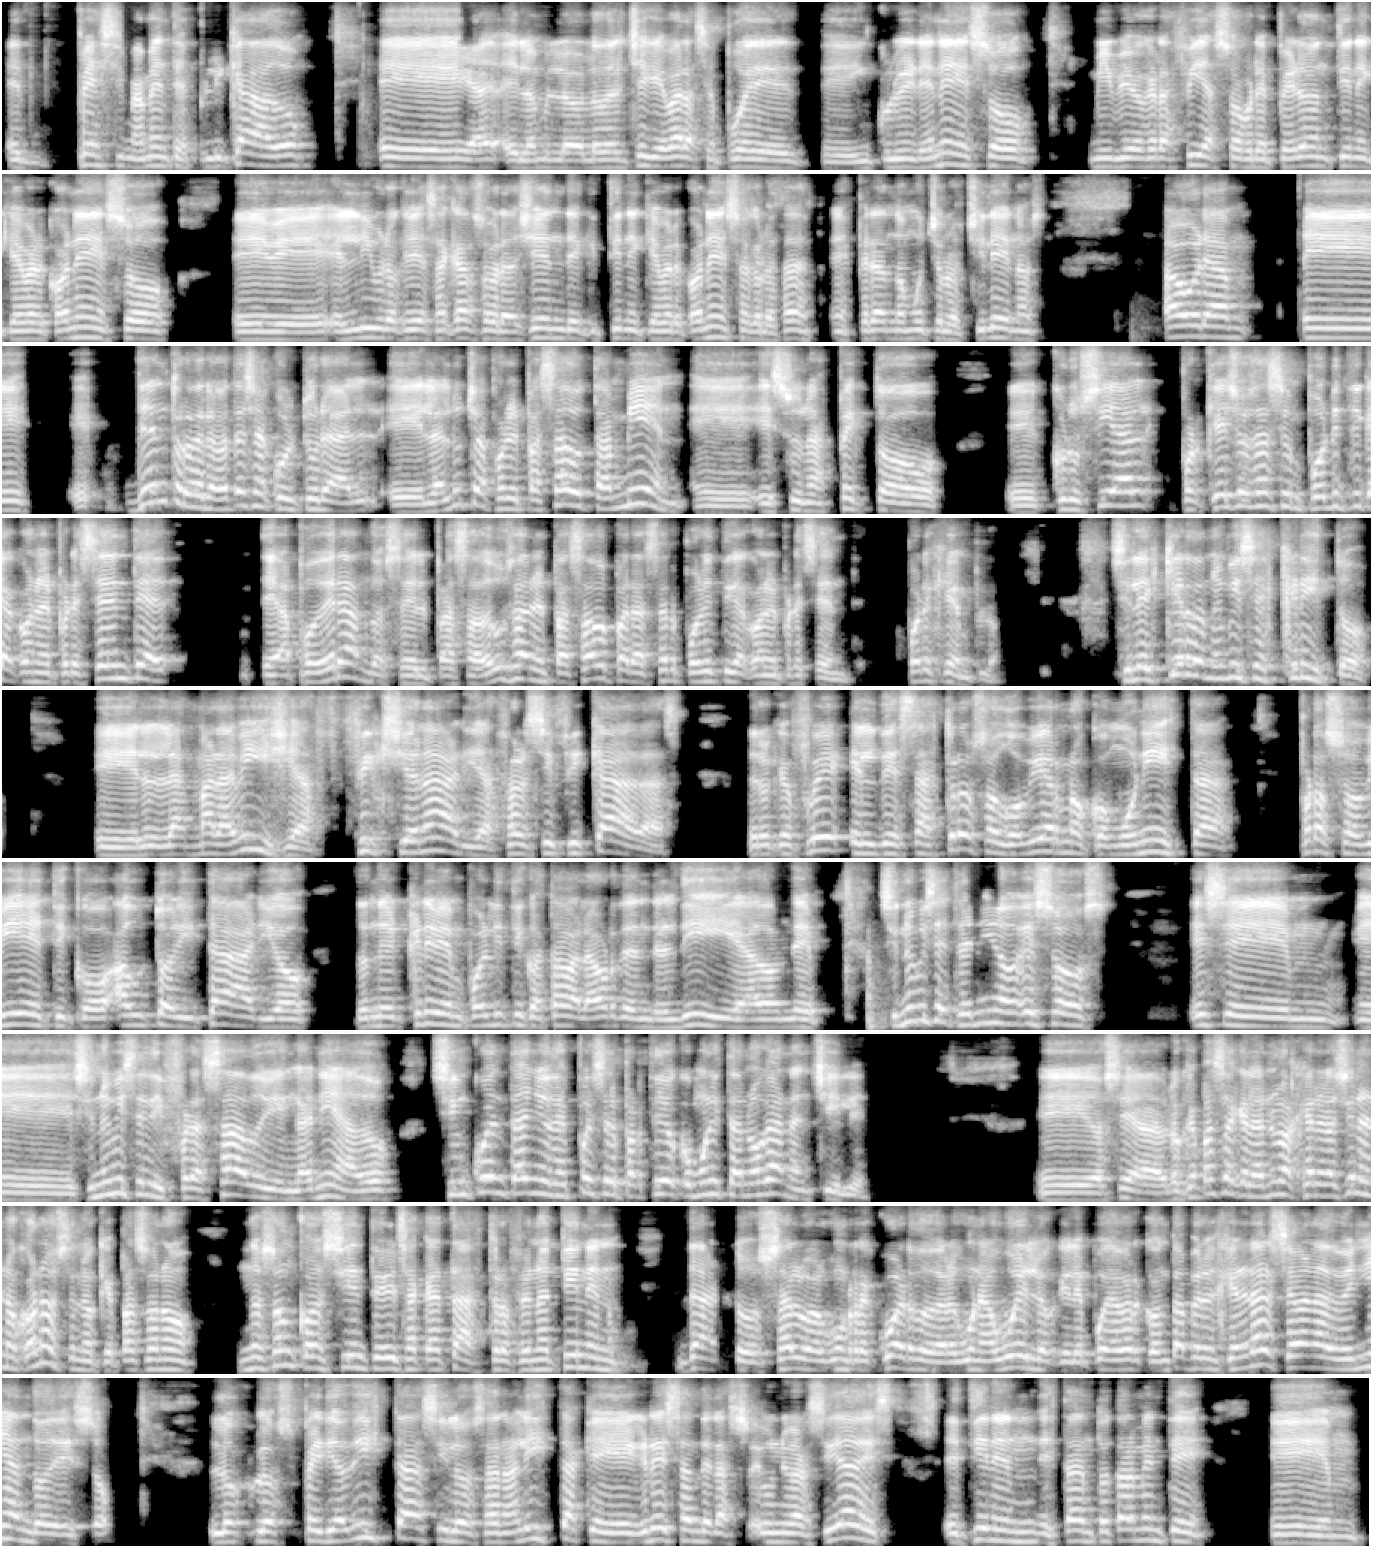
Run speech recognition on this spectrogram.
eh, pésimamente explicado. Eh, eh, lo, del Che Guevara se puede incluir en eso. Mi biografía sobre Perón tiene que ver con eso. el libro que voy a sacar sobre Allende tiene que ver con eso, que lo están esperando mucho los chilenos. Ahora, dentro de la batalla cultural, la lucha por el pasado también es un aspecto crucial porque ellos hacen política con el presente eh, apoderándose del pasado, usan el pasado para hacer política con el presente. Por ejemplo, si la izquierda no hubiese escrito eh, las maravillas ficcionarias, falsificadas, de lo que fue el desastroso gobierno comunista, prosoviético, autoritario, donde el crimen político estaba a la orden del día, donde si no hubiese tenido esos ese, mm, eh, si no hubiese disfrazado y engañado, 50 años después el Partido Comunista no gana en Chile. Eh, o sea, lo que pasa es que las nuevas generaciones no conocen lo que pasó, no, no son conscientes de esa catástrofe, no tienen datos, salvo algún recuerdo de algún abuelo que le puede haber contado, pero en general se van adueñando de eso. Los, periodistas y los analistas que egresan de las universidades eh, tienen, están totalmente eh,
